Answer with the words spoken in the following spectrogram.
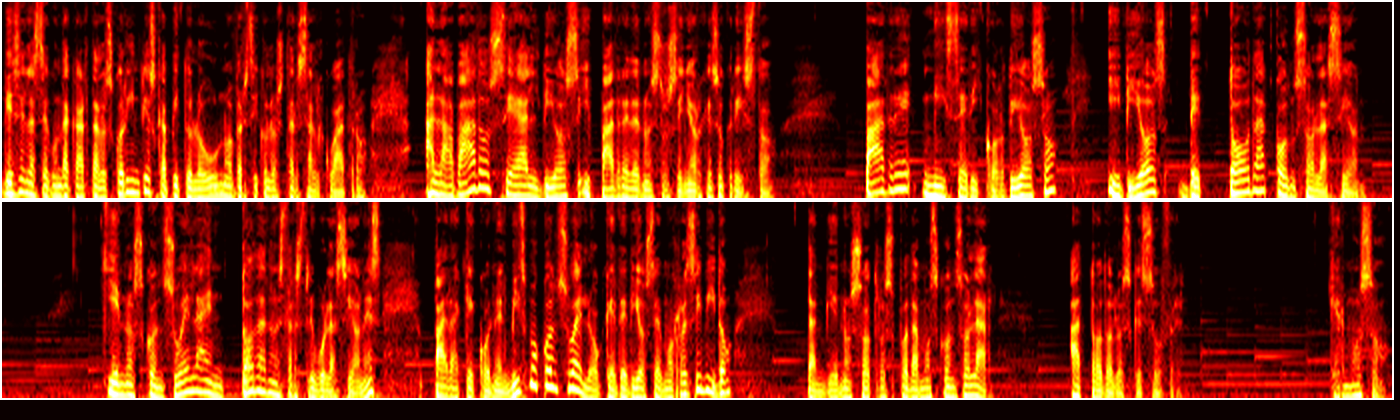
Dice la segunda carta a los Corintios capítulo 1 versículos 3 al 4. Alabado sea el Dios y Padre de nuestro Señor Jesucristo, Padre misericordioso y Dios de toda consolación, quien nos consuela en todas nuestras tribulaciones, para que con el mismo consuelo que de Dios hemos recibido, también nosotros podamos consolar a todos los que sufren. Qué hermoso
